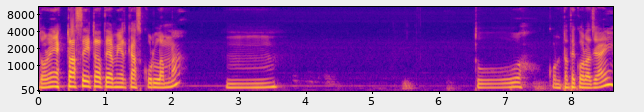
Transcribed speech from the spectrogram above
ধরেন একটা আছে এটাতে আমি আর কাজ করলাম না। তো কোনটাতে করা যায়?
